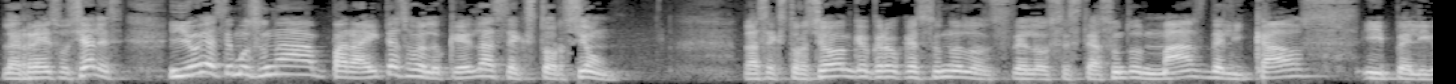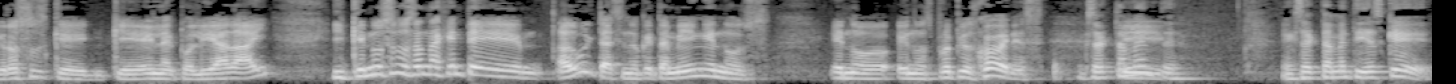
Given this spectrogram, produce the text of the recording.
las redes sociales. Y hoy hacemos una paradita sobre lo que es la sextorsión. La sextorsión, que yo creo que es uno de los, de los este, asuntos más delicados y peligrosos que, que, en la actualidad hay, y que no solo están la gente adulta, sino que también en los, en, en los propios jóvenes. Exactamente. Exactamente, y es que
